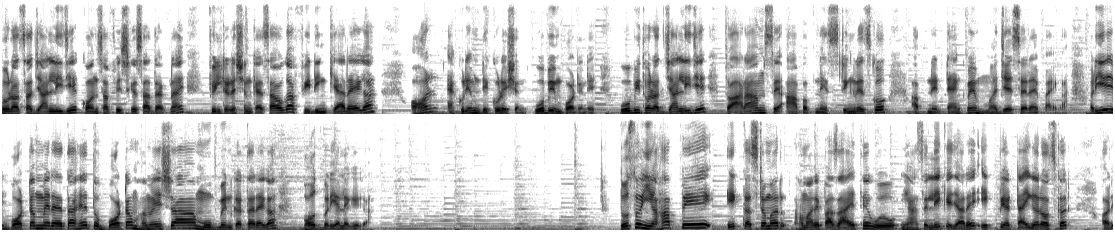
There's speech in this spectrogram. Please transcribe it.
थोड़ा सा जान लीजिए कौन सा फ़िश के साथ रखना है फिल्टरेशन कैसा होगा फीडिंग क्या रहेगा और एक्वेरियम डेकोरेशन वो भी इंपॉर्टेंट है। वो भी थोड़ा जान लीजिए तो आराम से आप अपने स्टिंगरेज को अपने टैंक में मज़े से रह पाएगा। और ये बॉटम में रहता है तो बॉटम हमेशा मूवमेंट करता रहेगा, बहुत बढ़िया लगेगा। दोस्तों यहाँ पे एक कस्टमर हमारे पास आए थे वो यहाँ से लेके जा रहे एक पेयर टाइगर ऑस्कर और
